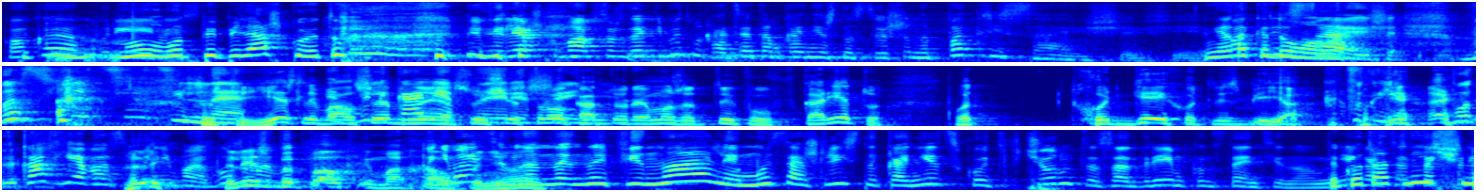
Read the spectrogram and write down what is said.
Какая прелесть. Ну, вот пепеляшку эту. Пепеляшку мы обсуждать не будем, хотя там, конечно, совершенно потрясающая фея. Я так и думала. Потрясающая. Восхитительная. Слушайте, если волшебное существо, решение. которое может тыкву в карету, вот хоть гей, хоть лесбиянка. Понимаете? Вот как я вас понимаю? Боже Лишь мой, бы палкой махал, Понимаете, на, понимаете? на- на финале мы сошлись, наконец, хоть в чем-то с Андреем Константиновым. Так Мне вот кажется, отличный,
